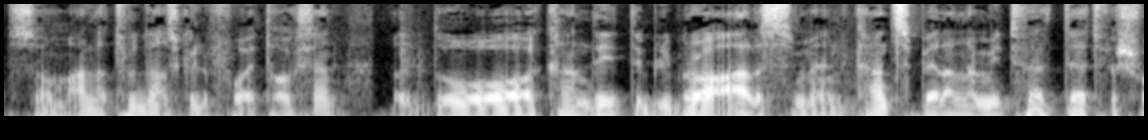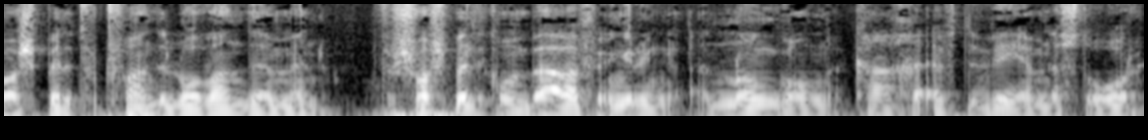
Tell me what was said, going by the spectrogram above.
Som alla trodde han skulle få ett tag sen Då kan det inte bli bra alls men kantspelarna, mittfältet, försvarsspelet fortfarande lovande men Försvarsspelet kommer behöva föryngring någon gång, kanske efter VM nästa år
